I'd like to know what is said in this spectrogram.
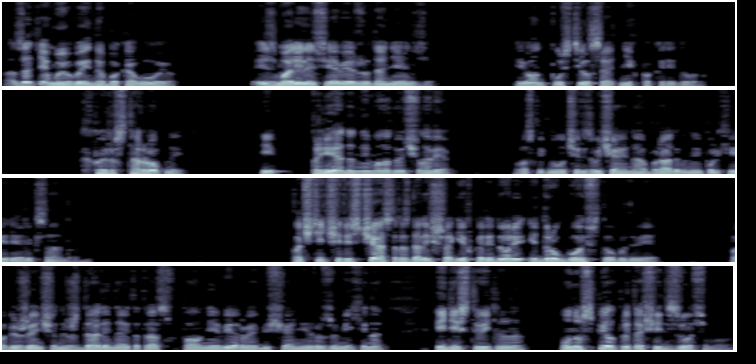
а затем и вы на боковую. Изморились, я вижу, до нельзя. И он пустился от них по коридору. Какой расторопный и преданный молодой человек! — воскликнула чрезвычайно обрадованная Пульхерия Александровна. Почти через час раздались шаги в коридоре и другой стук в дверь. Обе женщины ждали на этот раз вполне веруя обещание Разумихина, и действительно, он успел притащить Зосимова.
